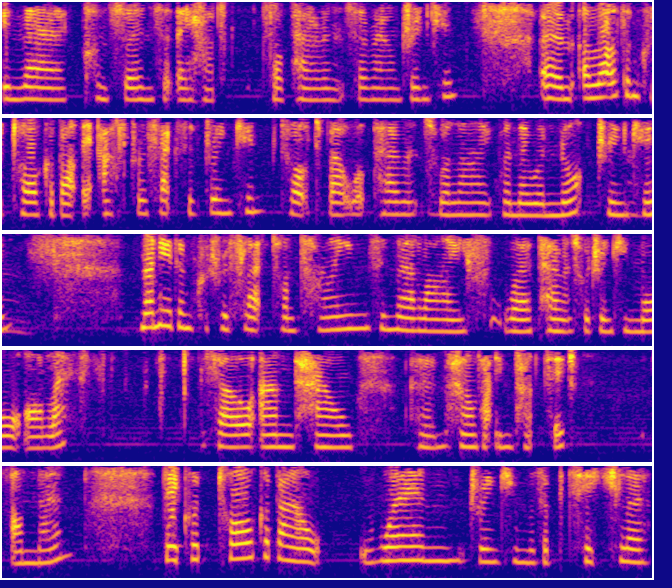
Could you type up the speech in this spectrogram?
in their concerns that they had for parents around drinking. Um, a lot of them could talk about the after effects of drinking, talked about what parents were like when they were not drinking. Mm-hmm. Many of them could reflect on times in their life where parents were drinking more or less so and how um, how that impacted on them. They could talk about when drinking was a particular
